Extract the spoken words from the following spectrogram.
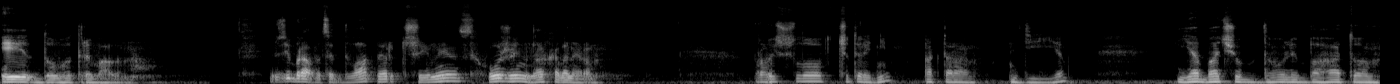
і довготривалим. Зібрав оце два перчини, схожі на хабанеро. Пройшло 4 дні. Актара діє. Я бачу доволі багато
